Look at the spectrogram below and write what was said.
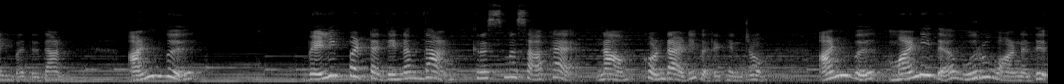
என்பதுதான். அன்பு வெளிப்பட்ட தினம்தான் கிறிஸ்துமஸாக நாம் கொண்டாடி வருகின்றோம். அன்பு மனித உருவானது.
